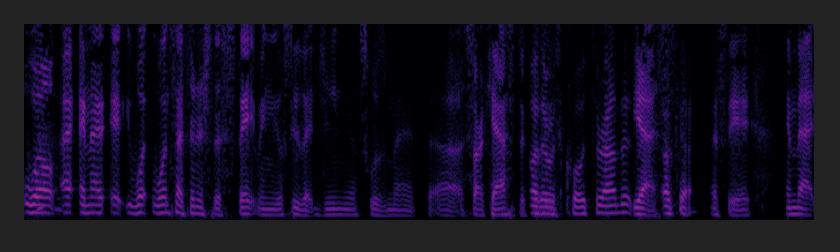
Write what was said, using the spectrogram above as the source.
Oh, Well, I- and I, it, w- once I finish this statement, you'll see that genius was meant uh, sarcastically. Oh, there was quotes around it. Yes. Okay. I see. In that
